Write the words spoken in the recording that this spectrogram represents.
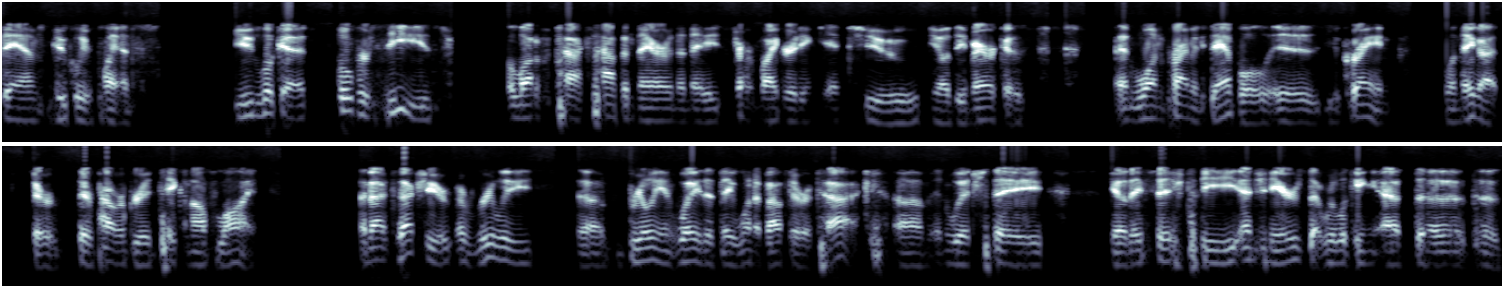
dams, nuclear plants. You look at overseas, a lot of attacks happen there and then they start migrating into, you know, the Americas. And one prime example is Ukraine when they got their, their power grid taken offline. And that's actually a, really uh, brilliant way that they went about their attack, um, in which they you know, they phished the engineers that were looking at the, the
